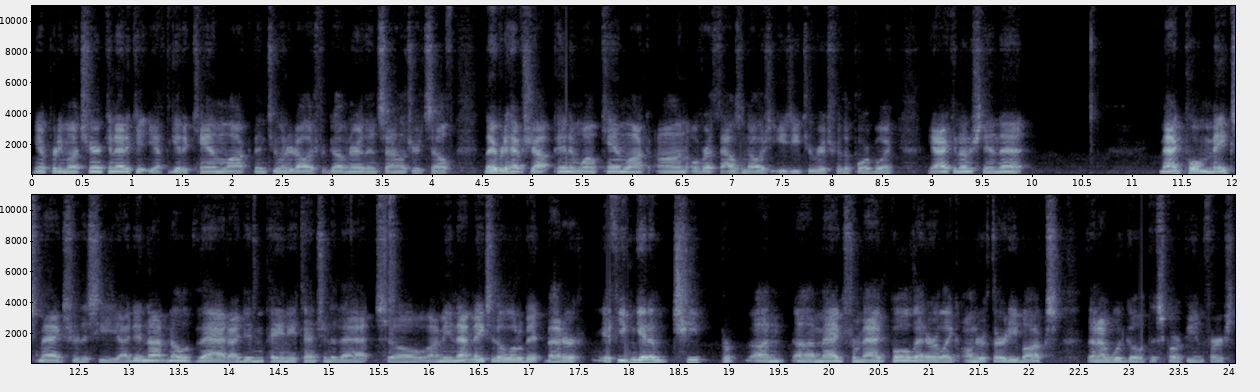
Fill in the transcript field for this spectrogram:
Yeah, pretty much. Here in Connecticut, you have to get a cam lock, then two hundred dollars for governor, then silencer itself. Labor to have shot pin and well cam lock on over a thousand dollars easy. Too rich for the poor boy. Yeah, I can understand that. Magpul makes mags for the CZ. I did not know that. I didn't pay any attention to that. So, I mean, that makes it a little bit better. If you can get them cheap uh, uh, mags from Magpul that are like under 30 bucks, then I would go with the Scorpion first.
